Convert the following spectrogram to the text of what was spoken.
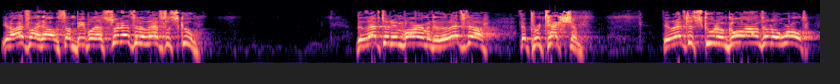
you know, I find out some people as soon as they left the school, they left an environment, they left the, the protection, they left the school to go out into the world.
